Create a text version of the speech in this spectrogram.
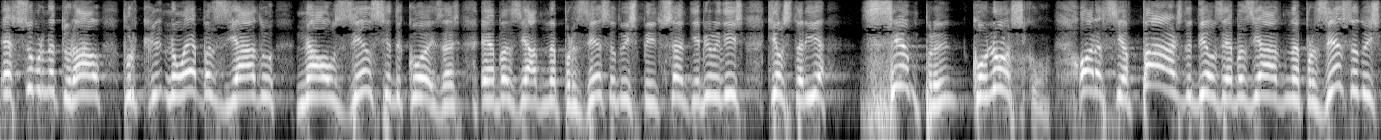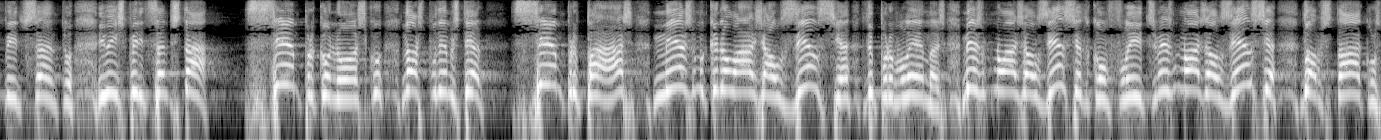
É sobrenatural porque não é baseado na ausência de coisas, é baseado na presença do Espírito Santo. E a Bíblia diz que Ele estaria sempre conosco. Ora, se a paz de Deus é baseada na presença do Espírito Santo e o Espírito Santo está sempre conosco, nós podemos ter sempre paz, mesmo que não haja ausência de problemas, mesmo que não haja ausência de conflitos, mesmo que não haja ausência de obstáculos,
